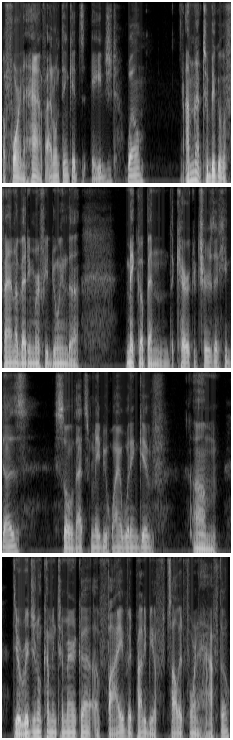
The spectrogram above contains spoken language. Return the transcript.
a four and a half. I don't think it's aged well. I'm not too big of a fan of Eddie Murphy doing the makeup and the caricatures that he does. So that's maybe why I wouldn't give um, the original Coming to America a five. It'd probably be a solid four and a half though.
